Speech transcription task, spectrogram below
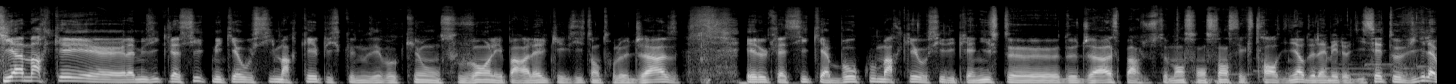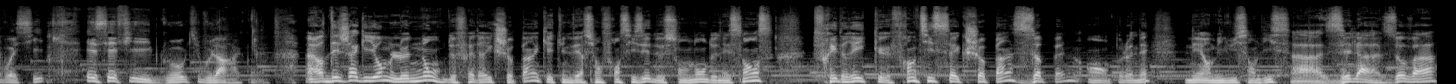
qui a marqué euh, la musique classique, mais qui a aussi marqué, puisque nous évoquions souvent les parallèles qui existent entre le jazz et le classique, qui a beaucoup marqué aussi les pianistes euh, de jazz par justement son sens extraordinaire de la mélodie. Cette vie, la voici, et c'est Philippe Gau qui vous la raconte. Alors déjà, Guillaume, le nom de Frédéric Chopin, qui est une version francisée de son nom de naissance, Frédéric Franciszek Chopin, En polonais, né en 1810 à Zelazowa,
